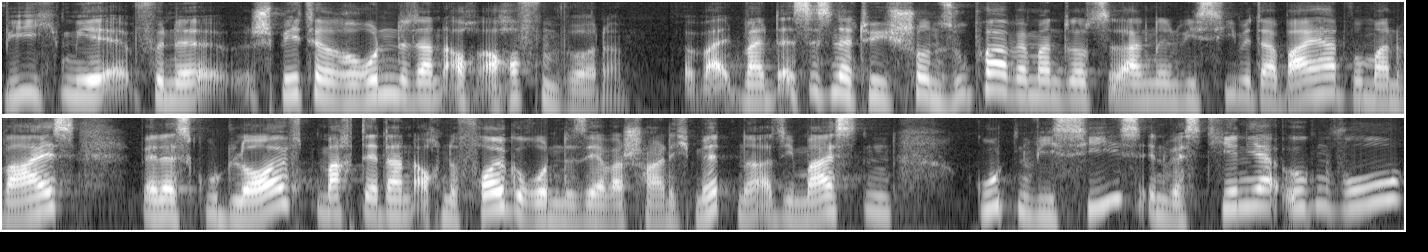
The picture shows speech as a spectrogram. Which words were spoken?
wie ich mir für eine spätere Runde dann auch erhoffen würde weil, weil es ist natürlich schon super, wenn man sozusagen einen VC mit dabei hat, wo man weiß, wenn das gut läuft, macht er dann auch eine Folgerunde sehr wahrscheinlich mit. Ne? Also die meisten guten VCs investieren ja irgendwo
